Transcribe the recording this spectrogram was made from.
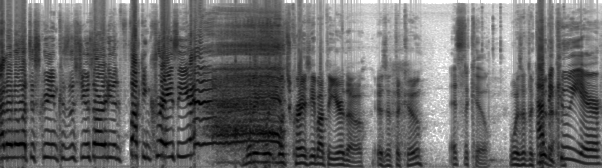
I don't know what to scream because this year's already been fucking crazy. Ah! What, what, what's crazy about the year though? Is it the coup? It's the coup. Was it the coup? Happy then? coup year.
